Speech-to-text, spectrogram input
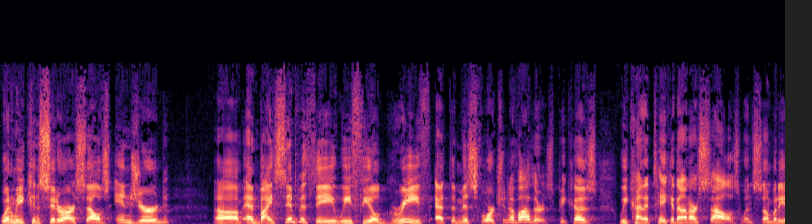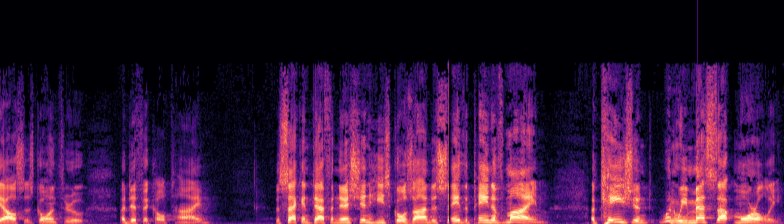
when we consider ourselves injured. Um, and by sympathy, we feel grief at the misfortune of others because we kind of take it on ourselves when somebody else is going through a difficult time. The second definition, he goes on to say, the pain of mind, occasioned when we mess up morally.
